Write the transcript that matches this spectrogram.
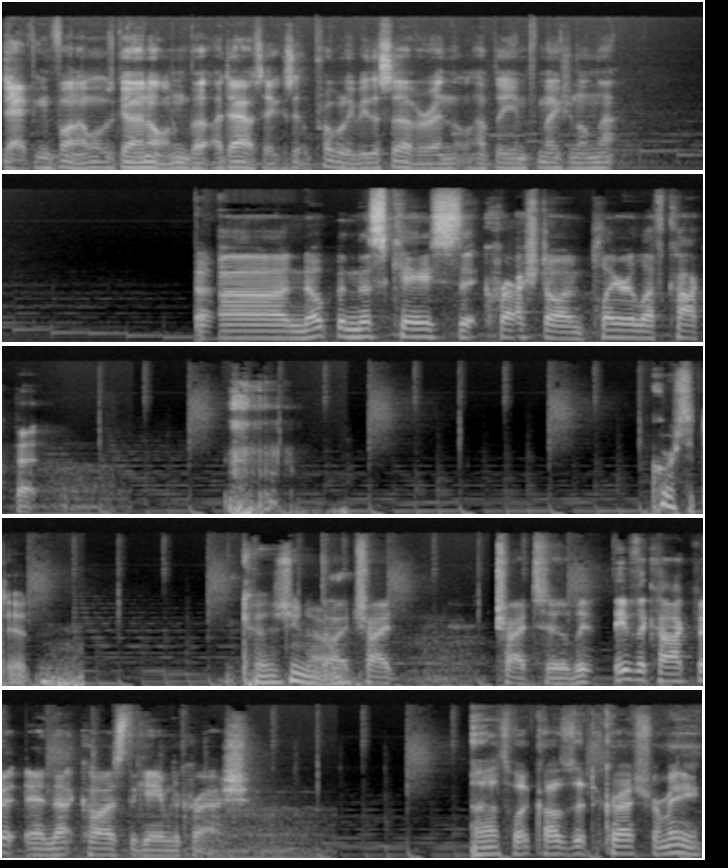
Yeah, if you can find out what was going on, but I doubt it because it'll probably be the server end that'll have the information on that. Uh, nope, in this case, it crashed on player left cockpit. Of course it did. Because, you know. So I tried tried to leave the cockpit, and that caused the game to crash. That's what caused it to crash for me.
